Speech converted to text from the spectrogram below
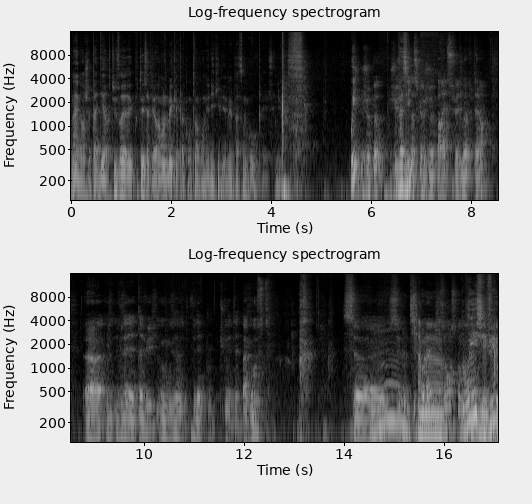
Non, non, je vais pas dire. Tu devrais écouter, ça fait vraiment le mec qui est pas content qu'on ait dit qu'il aimait pas son groupe. Et c'est nul. Oui? Je peux, juste Vas-y. parce que je parlais de suédois tout à l'heure. Euh, vous- avez, t'as vu, ou vous avez- vous avez- tu connais peut-être pas Ghost Ce, Mmh, ce petit problème me- qu'ils ont en ce moment. Oui, j'ai vu, ouais.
